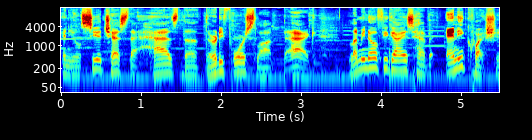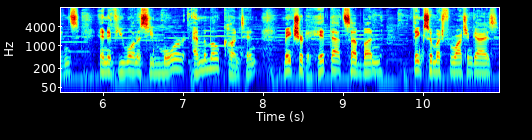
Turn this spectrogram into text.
and you'll see a chest that has the 34 slot bag. Let me know if you guys have any questions, and if you want to see more MMO content, make sure to hit that sub button. Thanks so much for watching, guys,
